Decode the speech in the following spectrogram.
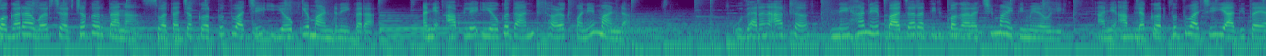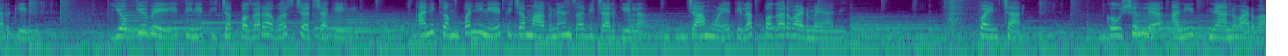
पगारावर चर्चा करताना स्वतःच्या कर्तृत्वाची योग्य मांडणी करा आणि आपले योगदान ठळकपणे मांडा. उदाहरणार्थ नेहाने बाजारातील पगाराची माहिती मिळवली आणि आपल्या कर्तृत्वाची यादी तयार केली. योग्य वेळी तिने तिच्या पगारावर चर्चा केली आणि कंपनीने तिच्या मागण्यांचा विचार केला ज्यामुळे तिला पगार वाढ मिळाली. पॉईंट चार. कौशल्य आणि ज्ञान वाढवा.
